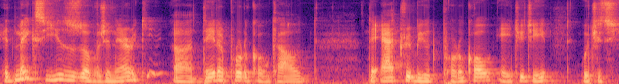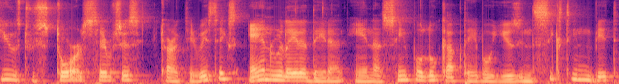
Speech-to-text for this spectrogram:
It makes use of a generic uh, data protocol called the Attribute Protocol, ATG, which is used to store services, characteristics, and related data in a simple lookup table using 16-bit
